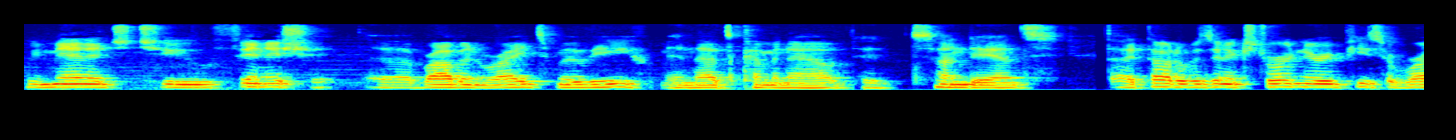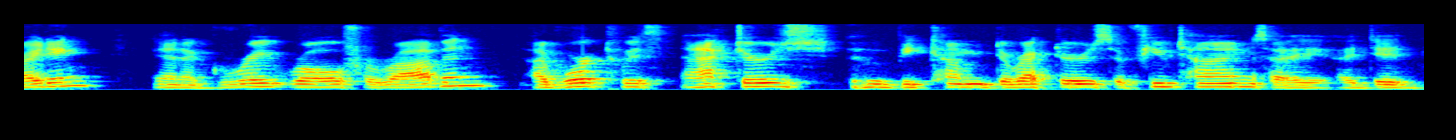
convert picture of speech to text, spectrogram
we managed to finish uh, Robin Wright's movie, and that's coming out at Sundance. I thought it was an extraordinary piece of writing and a great role for Robin. I've worked with actors who become directors a few times. I, I, did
